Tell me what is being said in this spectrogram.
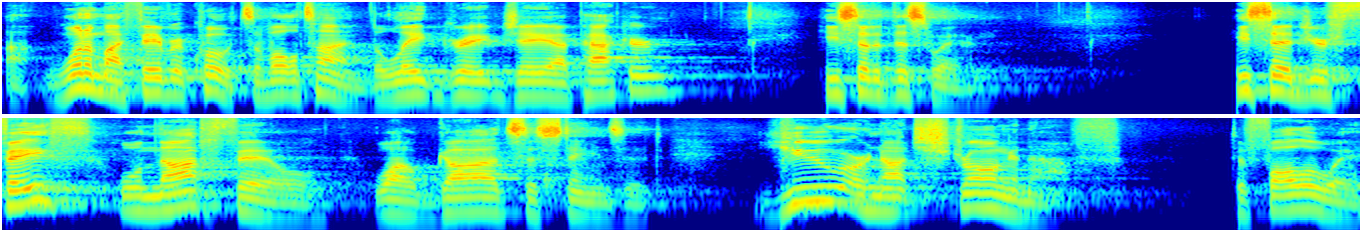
Uh, one of my favorite quotes of all time, the late, great J.I. Packer, he said it this way He said, Your faith will not fail while God sustains it. You are not strong enough to fall away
